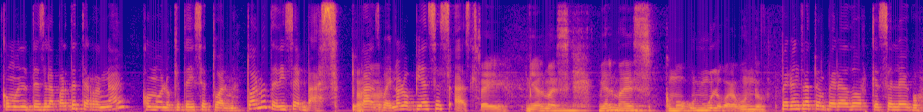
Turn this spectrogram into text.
como desde la parte terrenal, como lo que te dice tu alma. Tu alma te dice, vas, vas, güey, no lo pienses, hazlo. Sí, mi alma es, mi alma es como un mulo vagabundo. Pero entra tu emperador, que es el ego.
